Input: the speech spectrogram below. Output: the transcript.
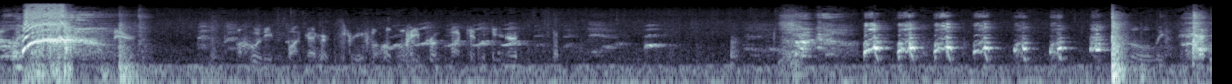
oh, I was there. Holy fuck! I heard scream all the way from fucking here. Holy fuck.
